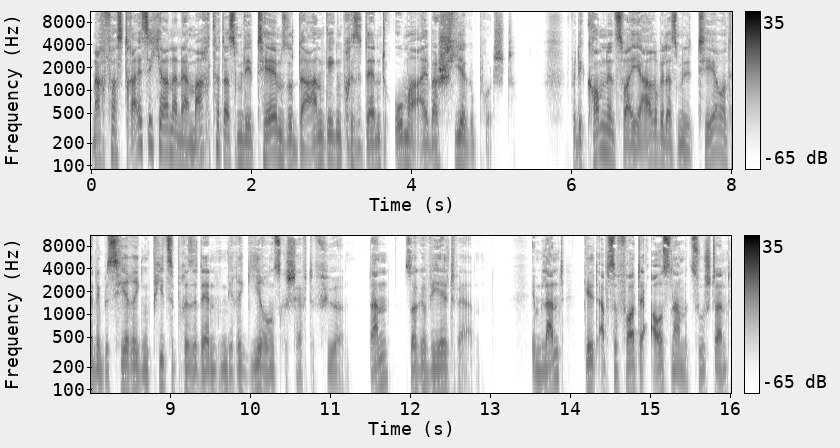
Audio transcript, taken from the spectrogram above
Nach fast 30 Jahren an der Macht hat das Militär im Sudan gegen Präsident Omar al-Bashir geputscht. Für die kommenden zwei Jahre will das Militär unter dem bisherigen Vizepräsidenten die Regierungsgeschäfte führen. Dann soll gewählt werden. Im Land gilt ab sofort der Ausnahmezustand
